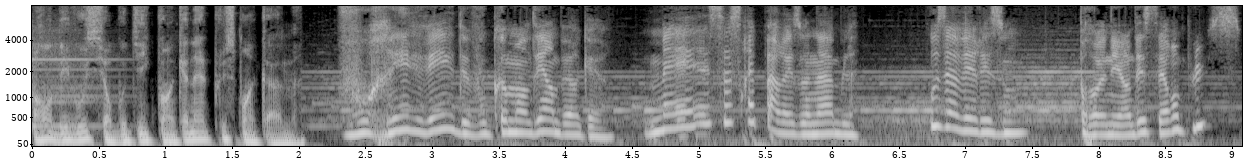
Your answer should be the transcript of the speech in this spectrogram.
Rendez-vous sur boutique.canalplus.com. Vous rêvez de vous commander un burger. Mais ce serait pas raisonnable. Vous avez raison. Prenez un dessert en plus.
